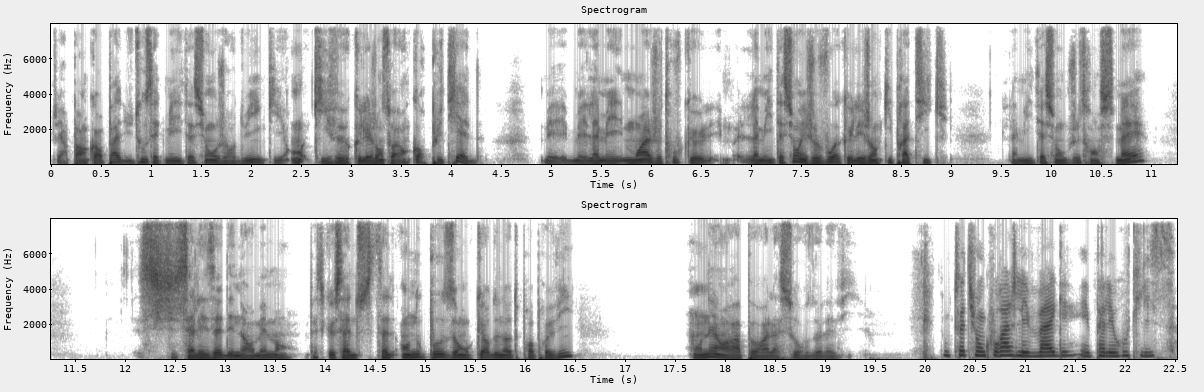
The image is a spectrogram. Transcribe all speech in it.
Je pas encore pas du tout cette méditation aujourd'hui qui, en- qui veut que les gens soient encore plus tièdes. Mais, mais la, mé- moi, je trouve que la méditation, et je vois que les gens qui pratiquent la méditation que je transmets, ça les aide énormément. Parce que ça, ça- en nous posant au cœur de notre propre vie, on est en rapport à la source de la vie. Donc toi, tu encourages les vagues et pas les routes lisses.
